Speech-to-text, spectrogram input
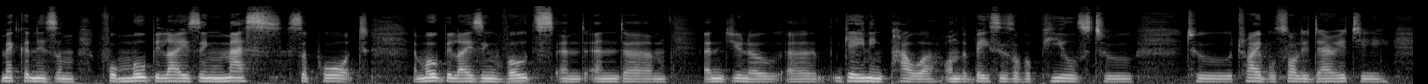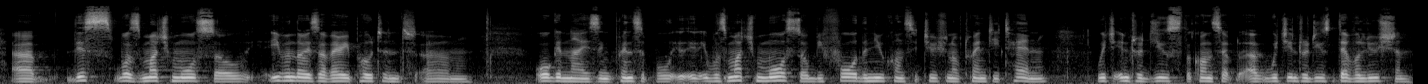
mechanism for mobilizing mass support, uh, mobilizing votes, and and um, and you know uh, gaining power on the basis of appeals to to tribal solidarity. Uh, this was much more so, even though it's a very potent. Um, organizing principle. It, it, was much more so before the new constitution of 2010, which introduced the concept, uh, which introduced devolution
